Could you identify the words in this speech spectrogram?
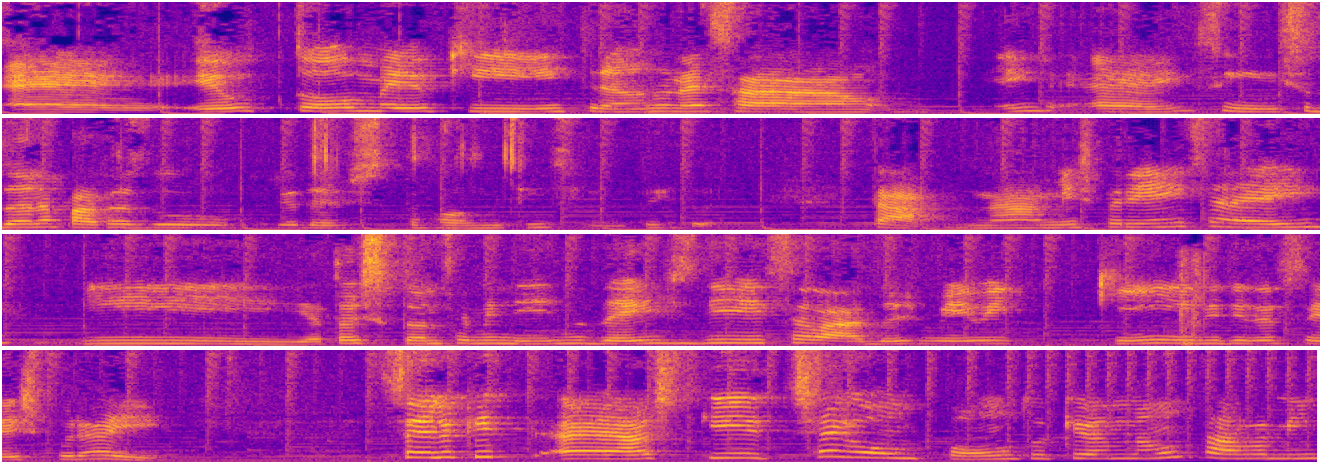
é, eu tô meio que entrando nessa. É, enfim, estudando a pauta do. Meu Deus, tô falando muito enfim, perdoe tá, na minha experiência, né, e, eu tô estudando feminismo desde, sei lá, 2015, 16 por aí. Sendo que é, acho que chegou um ponto que eu não tava me,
